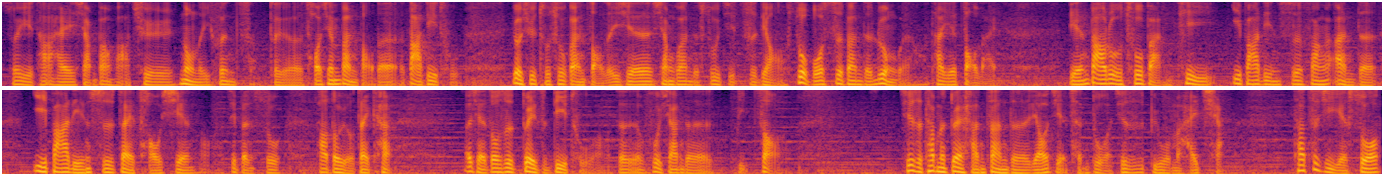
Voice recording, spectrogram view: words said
所以他还想办法去弄了一份这个朝鲜半岛的大地图，又去图书馆找了一些相关的书籍资料，硕博士班的论文他也找来。连大陆出版替一八零师方案的《一八零师在朝鲜》啊，这本书他都有在看，而且都是对着地图啊，这互相的比照。其实他们对韩战的了解程度啊，其实是比我们还强。他自己也说，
